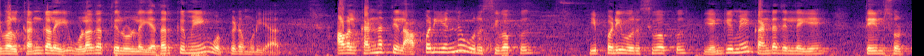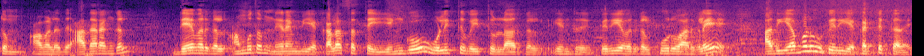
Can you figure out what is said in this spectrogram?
இவள் கண்களை உலகத்தில் உள்ள எதற்குமே ஒப்பிட முடியாது. அவள் கன்னத்தில் அப்படி என்ன ஒரு சிவப்பு? இப்படி ஒரு சிவப்பு எங்குமே கண்டதில்லையே. தேன் சொட்டும் அவளது அதரங்கள் தேவர்கள் அமுதம் நிரம்பிய கலசத்தை எங்கோ ஒழித்து வைத்துள்ளார்கள் என்று பெரியவர்கள் கூறுவார்களே அது எவ்வளவு பெரிய கட்டுக்கதை?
